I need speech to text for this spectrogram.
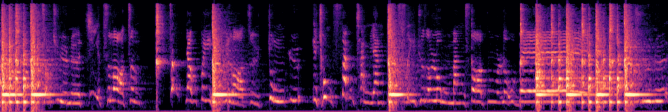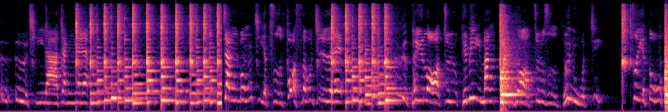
出去呢，几次老周，真要被老祖终于一冲上长阳，谁就是龙门扫鼓路呗？女儿气呀将哎，江梦几次发手机，玉佩老祖给迷茫，老祖是头牛鸡。这一栋大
